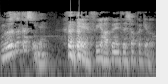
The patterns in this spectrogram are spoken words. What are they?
難しいね。いやすげえ白熱しちゃったけど。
